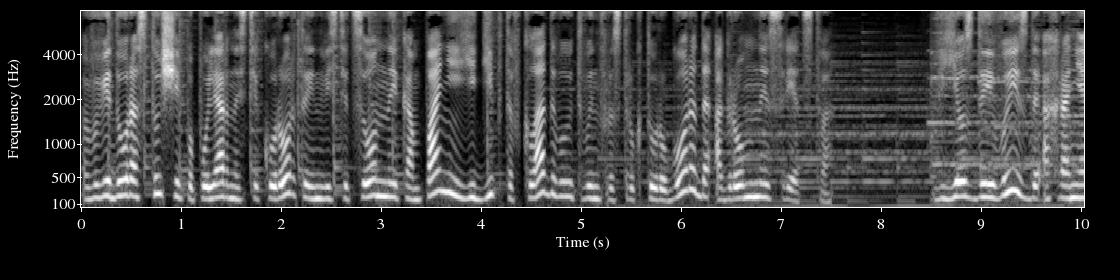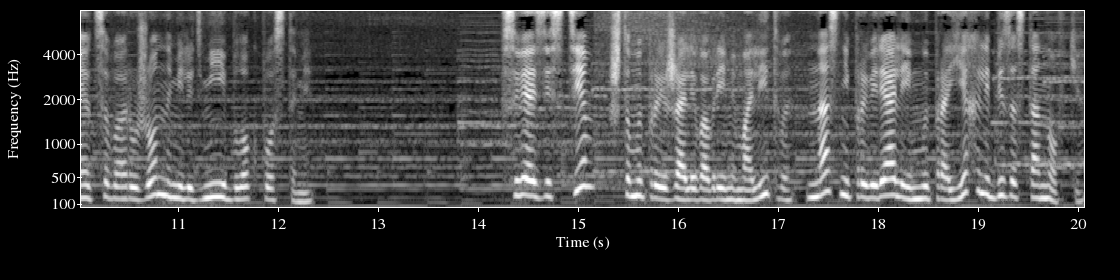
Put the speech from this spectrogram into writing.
Ввиду растущей популярности курорта инвестиционные компании Египта вкладывают в инфраструктуру города огромные средства. Въезды и выезды охраняются вооруженными людьми и блокпостами. В связи с тем, что мы проезжали во время молитвы, нас не проверяли и мы проехали без остановки.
